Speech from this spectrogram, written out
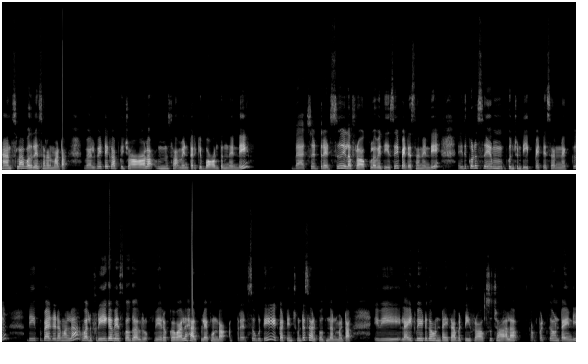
హ్యాండ్స్లా వదిలేసాను అనమాట వెల్వెటే కాబట్టి చాలా వింటర్కి బాగుంటుందండి. బ్యాక్ సైడ్ థ్రెడ్స్ ఇలా ఫ్రాక్లోవే తీసి పెట్టేశానండి. ఇది కూడా సేమ్ కొంచెం డీప్ పెట్టేశాను నెక్. డీప్ పెట్టడం వల్ల వాళ్ళు ఫ్రీగా వేసుకోగలరు. వేరొక వాళ్ళ హెల్ప్ లేకుండా. థ్రెడ్స్ ఒకటి కట్టించుకుంటే సరిపోతుందనమాట ఇవి లైట్ వెయిట్గా ఉంటాయి కాబట్టి ఈ ఫ్రాక్స్ చాలా కంఫర్ట్గా ఉంటాయండి.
